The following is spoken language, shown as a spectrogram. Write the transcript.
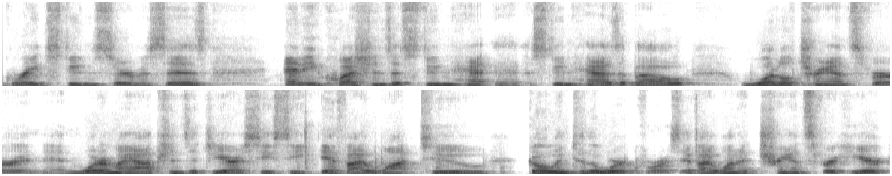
great student services. Any questions that student ha- student has about what'll transfer and, and what are my options at GRCC if I want to go into the workforce, if I want to transfer here,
